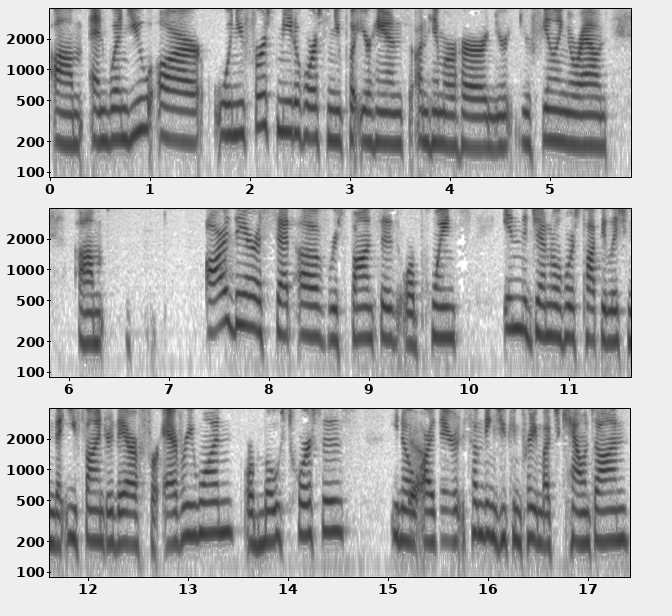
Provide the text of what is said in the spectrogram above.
Um, and when you are when you first meet a horse and you put your hands on him or her and you're you're feeling around. Um, are there a set of responses or points in the general horse population that you find are there for everyone or most horses? You know, yeah. are there some things you can pretty much count on?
